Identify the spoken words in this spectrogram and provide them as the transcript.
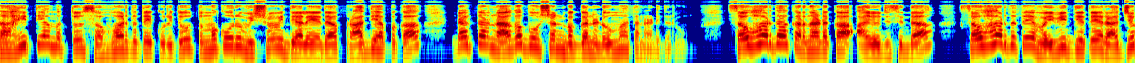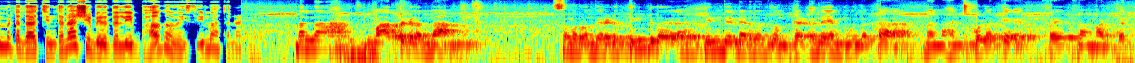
ಸಾಹಿತ್ಯ ಮತ್ತು ಸೌಹಾರ್ದತೆ ಕುರಿತು ತುಮಕೂರು ವಿಶ್ವವಿದ್ಯಾಲಯದ ಪ್ರಾಧ್ಯಾಪಕ ಡಾಕ್ಟರ್ ನಾಗಭೂಷಣ್ ಬಗ್ಗನಡು ಮಾತನಾಡಿದರು. ಸೌಹಾರ್ದ ಕರ್ನಾಟಕ ಆಯೋಜಿಸಿದ್ದ ಸೌಹಾರ್ದತೆ ವೈವಿಧ್ಯತೆ ರಾಜ್ಯಮಟ್ಟದ ಚಿಂತನಾ ಶಿಬಿರದಲ್ಲಿ ಭಾಗವಹಿಸಿ ಮಾತನಾಡಿ ನನ್ನ ಮಾತುಗಳನ್ನು ಸುಮಾರು ಒಂದೆರಡು ತಿಂಗಳ ಹಿಂದೆ ನಡೆದಂಥ ಒಂದು ಘಟನೆಯ ಮೂಲಕ ನನ್ನ ಹಂಚ್ಕೊಳ್ಳೋಕ್ಕೆ ಪ್ರಯತ್ನ ಮಾಡ್ತೇನೆ.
